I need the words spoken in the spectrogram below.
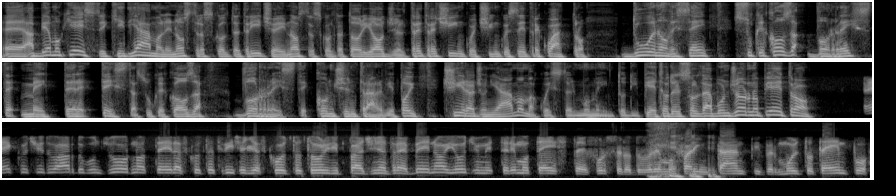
Eh, abbiamo chiesto e chiediamo alle nostre ascoltatrici e ai nostri ascoltatori oggi al 335 5634 296 su che cosa vorreste mettere testa, su che cosa vorreste concentrarvi e poi ci ragioniamo, ma questo è il momento di Pietro del Soldà. Buongiorno Pietro. Eccoci Edoardo, buongiorno a te, l'ascoltatrice e gli ascoltatori di pagina 3. Beh, noi oggi metteremo testa e forse lo dovremmo fare in tanti per molto tempo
